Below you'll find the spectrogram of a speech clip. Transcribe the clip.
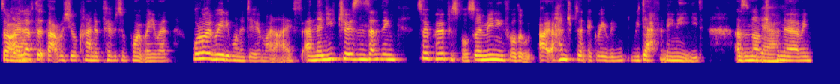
So yeah. I love that that was your kind of pivotal point when you went, what do I really want to do in my life? And then you've chosen something so purposeful, so meaningful that I 100% agree with, we definitely need as an entrepreneur. Yeah. I mean,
